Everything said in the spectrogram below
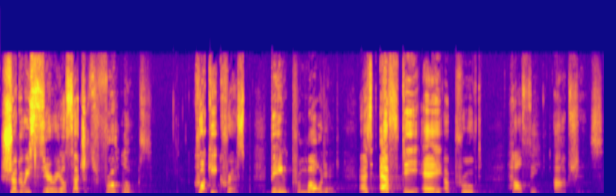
sugary cereals such as Froot Loops, Cookie Crisp, being promoted as FDA approved healthy options.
